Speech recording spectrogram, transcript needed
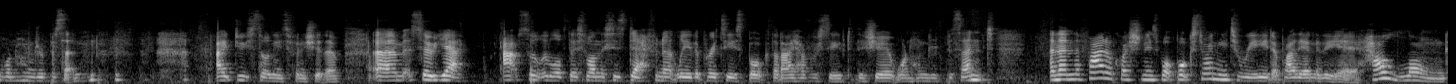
100% I do still need to finish it though. Um, so yeah absolutely love this one. This is definitely the prettiest book that I have received this year 100% and then the final question is what books do I need to read by the end of the year? How long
